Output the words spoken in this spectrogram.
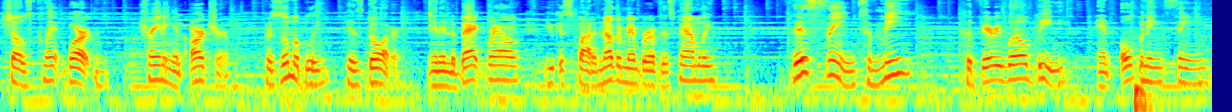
shows Clint Barton training an archer, presumably his daughter. And in the background, you can spot another member of his family. This scene, to me, could very well be an opening scene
